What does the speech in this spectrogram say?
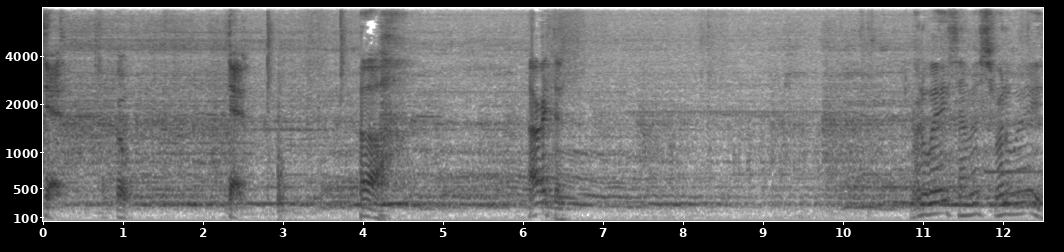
dead. Go. Dead. Ah. Alright then. Run away, Samus, run away.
